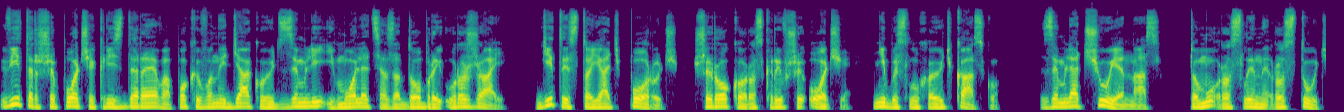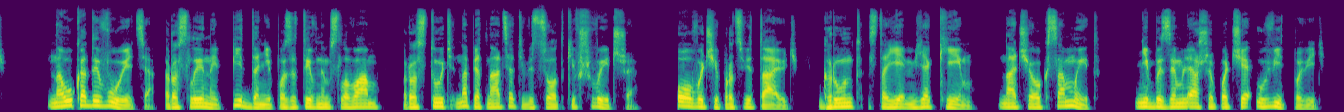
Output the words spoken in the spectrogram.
Вітер шепоче крізь дерева, поки вони дякують землі і моляться за добрий урожай. Діти стоять поруч, широко розкривши очі, ніби слухають казку. Земля чує нас, тому рослини ростуть. Наука дивується, рослини, піддані позитивним словам, ростуть на 15% швидше. Овочі процвітають, ґрунт стає м'яким, наче оксамит, ніби земля шепоче у відповідь,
